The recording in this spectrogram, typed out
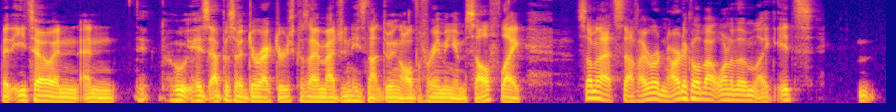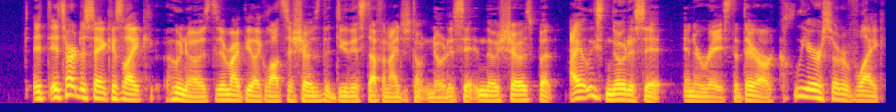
that Ito and and who his episode directors, because I imagine he's not doing all the framing himself. Like some of that stuff, I wrote an article about one of them. Like it's it, it's hard to say because like who knows? There might be like lots of shows that do this stuff, and I just don't notice it in those shows. But I at least notice it in Erased that there are clear sort of like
